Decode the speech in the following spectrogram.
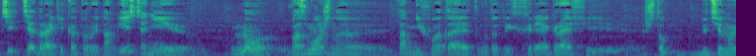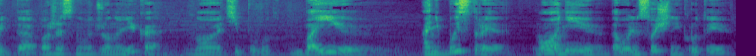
те, те драки, которые там есть, они, ну, возможно, там не хватает вот этой хореографии, чтобы дотянуть до божественного Джона Вика, но, типа, вот бои, они быстрые, но они довольно сочные и крутые,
